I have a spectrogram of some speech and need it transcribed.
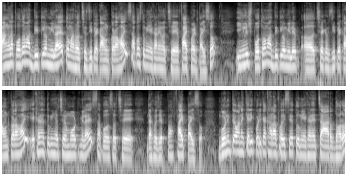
বাংলা প্রথম আর দ্বিতীয় মিলায়ে তোমার হচ্ছে জিপে কাউন্ট করা হয়। সাপোজ তুমি এখানে হচ্ছে ফাইভ পয়েন্ট পাইছো ইংলিশ প্রথম আর দ্বিতীয় মিলে হচ্ছে জিপে কাউন্ট করা হয়। এখানে তুমি হচ্ছে মোট মিলায় সাপোজ হচ্ছে, দেখো যে ফাইভ পাইছো। গণিতে অনেকেরই পরীক্ষা খারাপ হয়েছে, তুমি এখানে চার ধরো,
